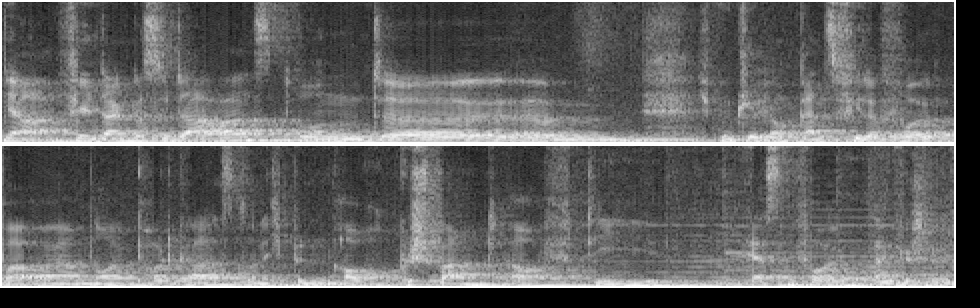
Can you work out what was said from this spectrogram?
Ja, vielen Dank, dass du da warst und äh, ähm, ich wünsche euch auch ganz viel Erfolg bei eurem neuen Podcast und ich bin auch gespannt auf die ersten Folgen. Dankeschön.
